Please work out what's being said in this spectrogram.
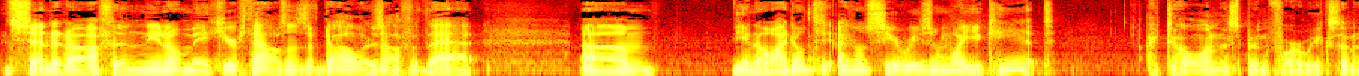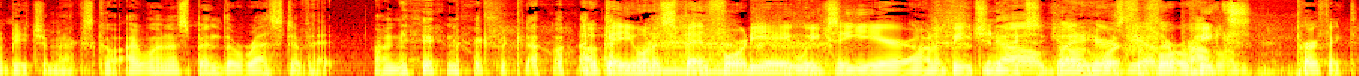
and send it off and, you know, make your thousands of dollars off of that. Um, you know, I don't th- I don't see a reason why you can't. I don't want to spend four weeks on a beach in Mexico. I want to spend the rest of it on in Mexico. Okay, you want to spend 48 weeks a year on a beach in No, Mexico and work for four problem. weeks. Perfect.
